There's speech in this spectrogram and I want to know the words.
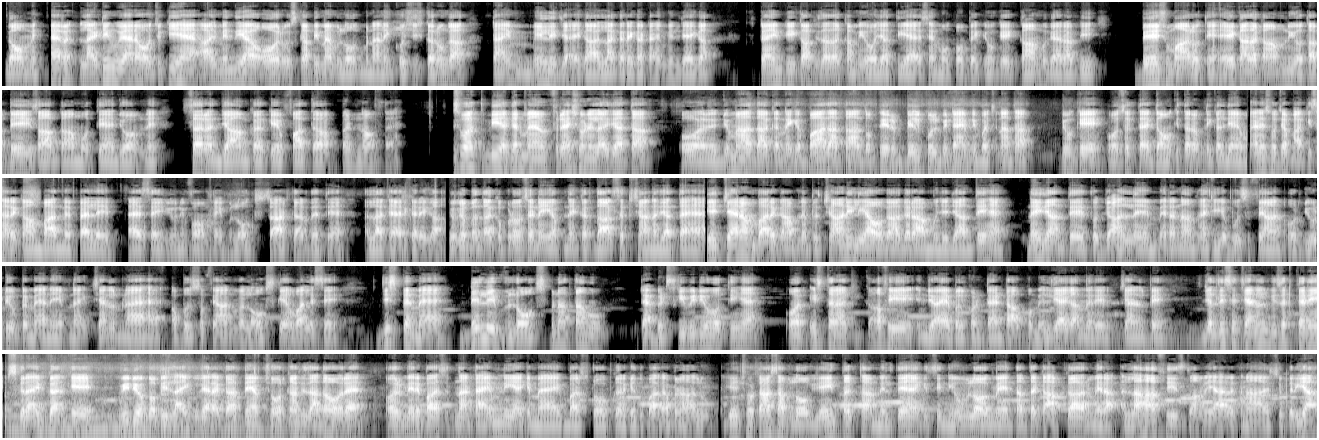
गाँव में। खैर लाइटिंग वगैरह हो चुकी है। आज मेहंदी है और उसका भी मैं व्लॉग बनाने की कोशिश करूँगा। टाइम मिल ही जाएगा। अल्लाह करेगा टाइम मिल जाएगा। टाइम की काफ़ी ज़्यादा कमी हो जाती है ऐसे मौक़ों पे, क्योंकि काम वगैरह भी बेशुमार होते हैं। एक आधा काम नहीं होता, बेहिसाब काम होते हैं जो हमने सर अंजाम करके फातह पढ़ना होता है। इस वक्त भी अगर मैं फ्रेश होने लग जाता और जुमा अदा करने के बाद आता तो फिर बिल्कुल भी टाइम नहीं बचना था। क्योंकि हो सकता है गाँव की तरफ़ निकल जाए। मैंने सोचा बाकी सारे काम बाद में पहले ऐसे यूनिफॉर्म में ब्लॉग स्टार्ट कर देते हैं। अल्लाह खैर करेगा। क्योंकि बंदा कपड़ों से नहीं, अपने करदार से पहचाना जाता है। ये चेहरा मुबारक आपने पहचान ही लिया होगा। अगर आप मुझे जानते हैं, नहीं जानते तो जान लें। मेरा नाम है जी अबू सफ़ियान और यूट्यूब पे मैंने अपना एक चैनल बनाया है, अबू सफ़ियान व्लॉग्स के हवाले से, जिस पे मैं डेली व्लॉग्स बनाता हूँ। टैबलेट्स की वीडियो होती हैं और इस तरह की काफ़ी इंजॉयबल कंटेंट आपको मिल जाएगा मेरे चैनल पे। जल्दी से चैनल विज़िट करें सब्सक्राइब करके वीडियो को भी लाइक वगैरह कर दें अब शोर काफ़ी ज़्यादा हो रहा है और मेरे पास इतना टाइम नहीं है कि मैं एक बार स्टॉप करके दोबारा बना लूँ। ये छोटा सा ब्लॉग यहीं तक था। मिलते हैं किसी न्यू ब्लॉग में। तब तक आपका और मेरा अल्लाह हाफिज़। तो हमें याद रखना। शुक्रिया।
